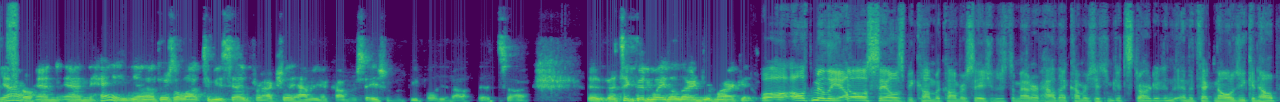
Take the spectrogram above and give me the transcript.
yeah, so. and and hey, you know, there's a lot to be said for actually having a conversation with people. You know, that's uh, that's a good way to learn your market. Well, ultimately, all sales become a conversation. It's just a matter of how that conversation gets started, and, and the technology can help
